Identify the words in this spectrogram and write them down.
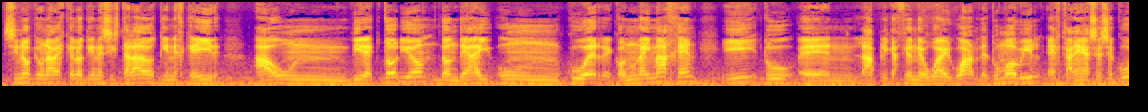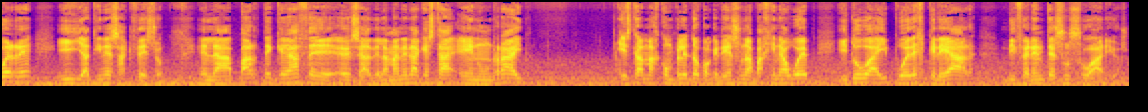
sino que una vez que lo tienes instalado tienes que ir a un directorio donde hay un QR con una imagen y tú en la aplicación de WireGuard de tu móvil escaneas ese QR y ya tienes acceso. En la parte que hace, o sea, de la manera que está en un RAID, está más completo porque tienes una página web y tú ahí puedes crear diferentes usuarios.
